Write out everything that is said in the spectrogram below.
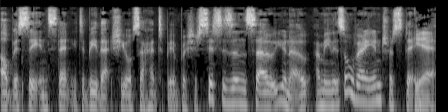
Obviously, incidentally, to be that, she also had to be a British citizen. So, you know, I mean, it's all very interesting. Yeah.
